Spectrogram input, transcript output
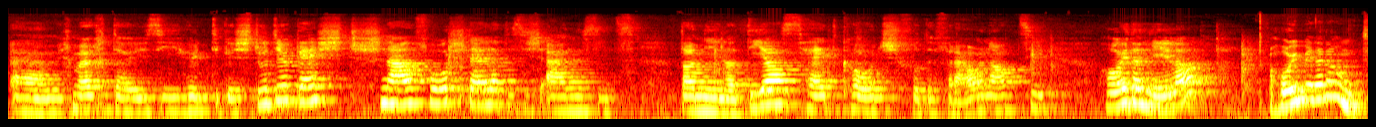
ähm, ich möchte unsere heutigen Studiogäste schnell vorstellen. Das ist einerseits Daniela Diaz, Head Coach der Frauennazi. Hoi Daniela. Hoi miteinander.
